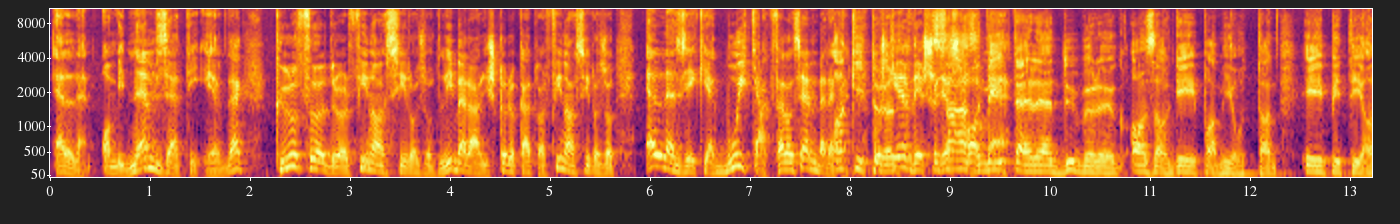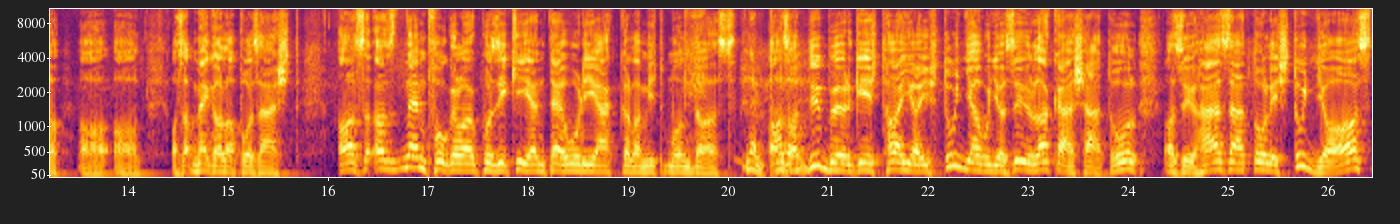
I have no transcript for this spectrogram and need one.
ellen, ami nemzeti érdek, külföldről finanszírozott, liberális körök által finanszírozott ellenzékiek bújtják fel az embereket. Akitől Most kérdés, hogy ez hat méterre dübörög az a gép, ami ottan építi a, a, a, az a megalapozást az, az nem foglalkozik ilyen teóriákkal, amit mondasz. Nem tudom. Az a dübörgést hallja, és tudja, hogy az ő lakásától, az ő házától, és tudja azt,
